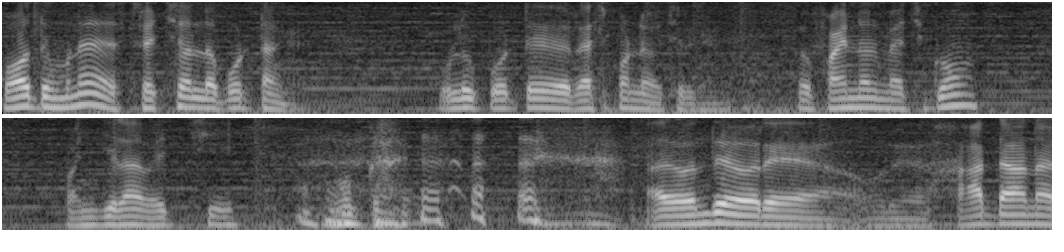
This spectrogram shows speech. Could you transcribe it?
போகிறதுக்கு முன்னே ஸ்ட்ரெச்சரில் போட்டாங்க. உள்ளுக்கு போட்டு ரெஸ்ட் பண்ண வச்சுருக்காங்க. ஸோ ஃபைனல் மேட்ச்சுக்கும் பஞ்செலாம் வச்சு அது வந்து ஒரு ஒரு ஹார்டான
